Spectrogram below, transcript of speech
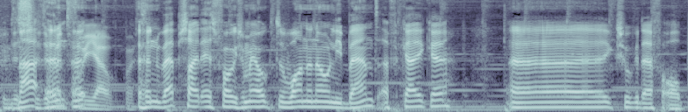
Dit is Maar de punt voor hun- jou. Hun website is volgens mij ook de one and only band. Even kijken. Eh, ik zoek het even op.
